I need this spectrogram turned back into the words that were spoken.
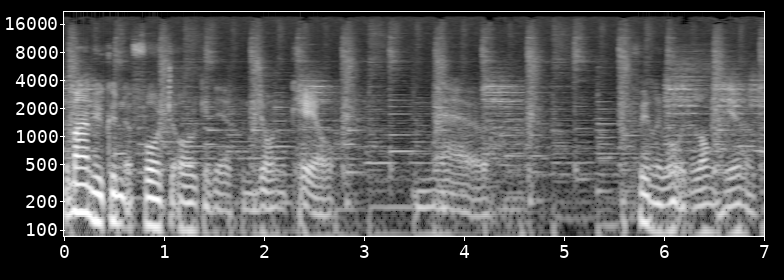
The man who couldn't afford to orgy there from John Cale. Now, fairly wanted along here. I've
